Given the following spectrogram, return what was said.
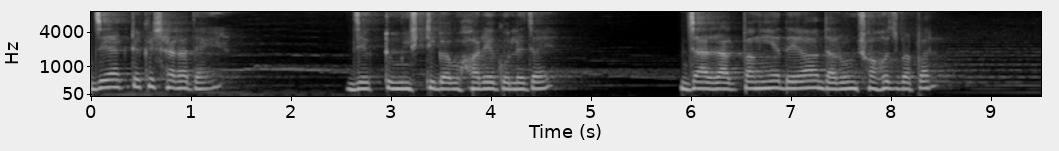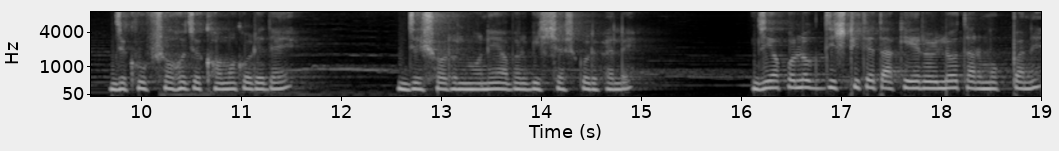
যে একটাকে সাড়া দেয়, যে একটু মিষ্টি ব্যবহারে গলে যায়। যার রাগ ভাঙিয়ে দেয়া দারুণ সহজ ব্যাপার, যে খুব সহজে ক্ষমা করে দেয়, যে সরল মনে আবার বিশ্বাস করে ফেলে। যে অপলক দৃষ্টিতে তাকিয়ে রইল তার মুখ পানে,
